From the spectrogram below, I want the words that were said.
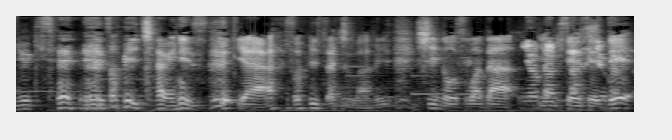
Yuki said, sorry Chinese. Yeah, sorry, that's laughing. She knows what that Yuki sensei did.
